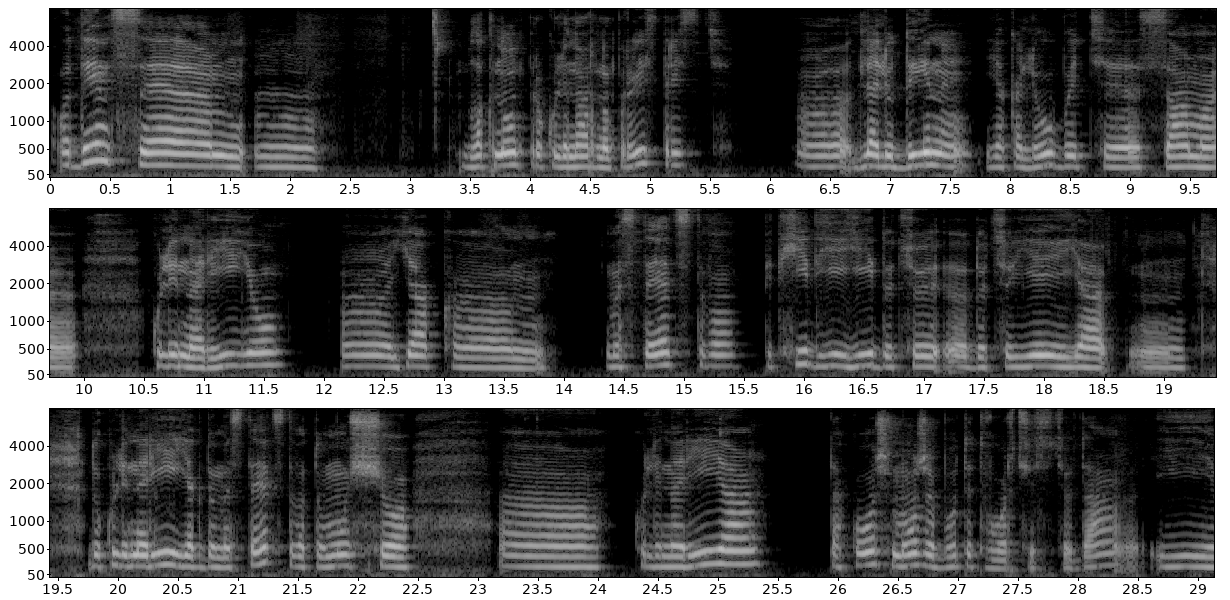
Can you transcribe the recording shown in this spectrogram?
Один це м, блокнот про кулінарну пристрість е, для людини, яка любить е, саме кулінарію, е, як ем, мистецтво, підхід її до цієї, до цієї до кулінарії як до мистецтва, тому що е, кулінарія також може бути творчістю. Да? І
